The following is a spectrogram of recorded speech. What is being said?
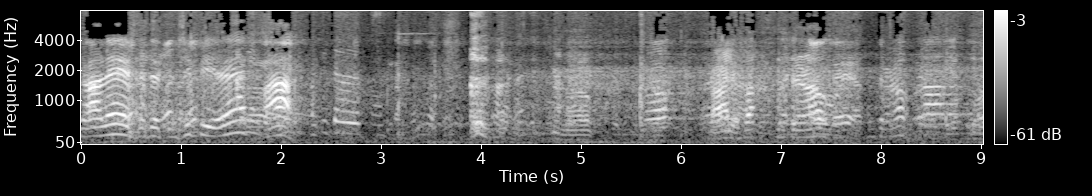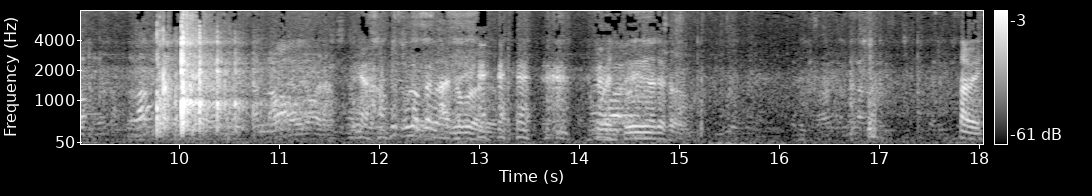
Vale, desde el principio, ¿eh? Va. Vale, va. Entrenado, ¿has entrenado? Juventud y no tesoro. Sabéis,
